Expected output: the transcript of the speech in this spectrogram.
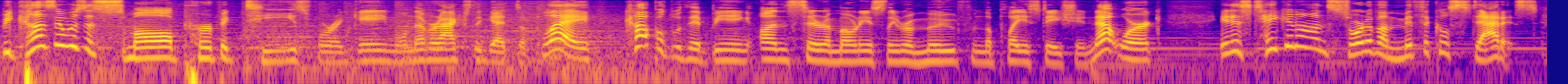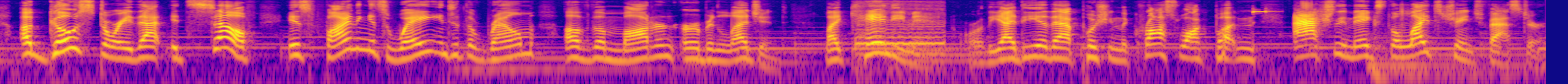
Because it was a small, perfect tease for a game we'll never actually get to play, coupled with it being unceremoniously removed from the PlayStation Network, it has taken on sort of a mythical status, a ghost story that itself is finding its way into the realm of the modern urban legend, like Candyman, or the idea that pushing the crosswalk button actually makes the lights change faster,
